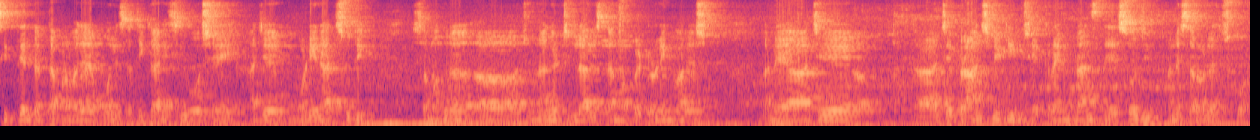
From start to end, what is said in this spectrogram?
સિત્તેર કરતાં પણ વધારે પોલીસ અધિકારીશ્રીઓ છે. આજે મોડી રાત સુધી સમગ્ર જૂનાગઢ જિલ્લા વિસ્તારમાં પેટ્રોલિંગમાં રહેશે. અને આ જે બ્રાન્ચની ટીમ છે, ક્રાઇમ બ્રાન્ચને એસઓજી અને સર્વેલન્સ સ્કોડ,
